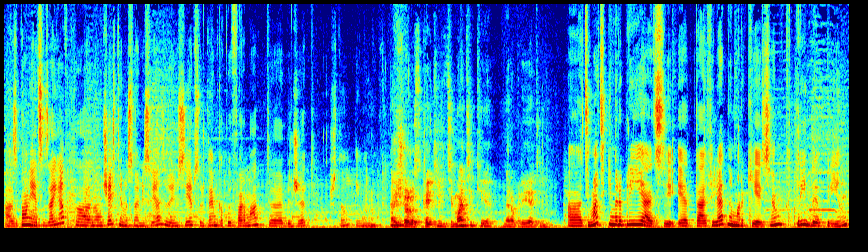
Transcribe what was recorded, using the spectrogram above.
А, Заполняется заявка на участие, мы с вами связываемся и обсуждаем, какой формат, бюджет, что именно. А еще раз, какие тематики мероприятий? А, Тематики мероприятий – это аффилиатный маркетинг, 3D-принт,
